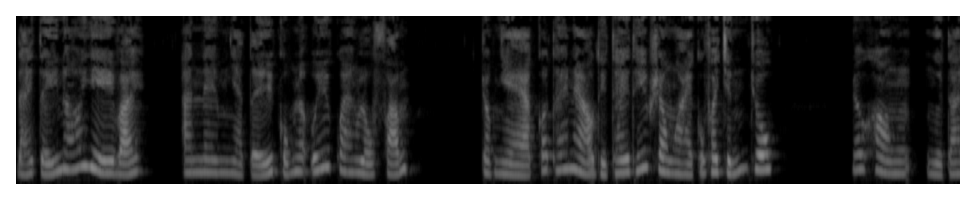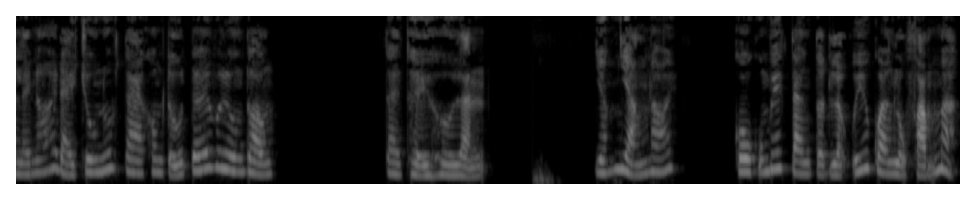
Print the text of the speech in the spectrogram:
Đại tỷ nói gì vậy? Anh em nhà tỷ cũng là úy quan lục phẩm. Trong nhà có thế nào thì thế thiếp ra ngoài cũng phải chỉnh chu. Nếu không, người ta lại nói đại chu nước ta không tử tế với lương thần. Tài thị hừ lạnh. Dấm dặn nói, cô cũng biết tàn tịch là úy quan lục phẩm mà.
